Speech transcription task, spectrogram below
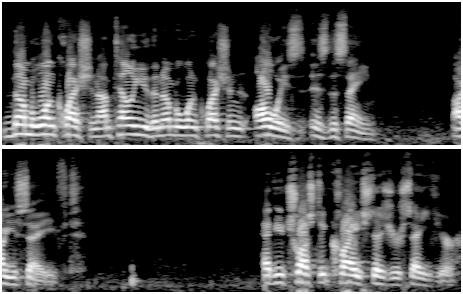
Number one question, I'm telling you, the number one question always is the same Are you saved? Have you trusted Christ as your Savior?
